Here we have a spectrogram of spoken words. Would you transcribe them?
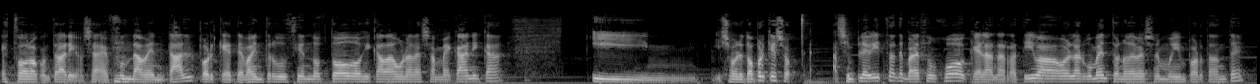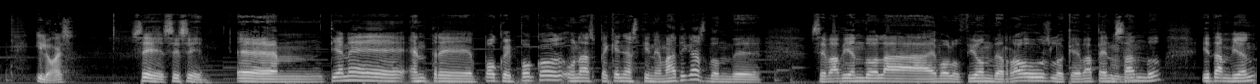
es todo lo contrario, o sea, Mm. es fundamental porque te va introduciendo todos y cada una de esas mecánicas y, y sobre todo porque eso, a simple vista te parece un juego que la narrativa o el argumento no debe ser muy importante y lo es. Sí, sí, sí. Em, tiene entre poco y poco unas pequeñas cinemáticas donde se va viendo la evolución de Rose, lo que va pensando y también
